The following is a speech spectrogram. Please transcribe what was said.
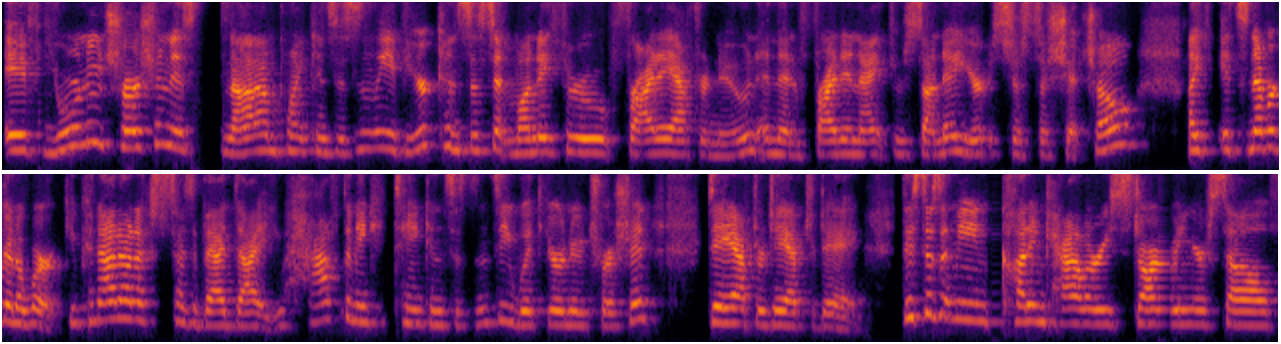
if your nutrition is not on point consistently, if you're consistent Monday through Friday afternoon and then Friday night through Sunday, you're it's just a shit show. Like it's never going to work. You cannot out exercise a bad diet. You have to maintain consistency with your nutrition day after day after day. This doesn't mean cutting calories, starving yourself,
